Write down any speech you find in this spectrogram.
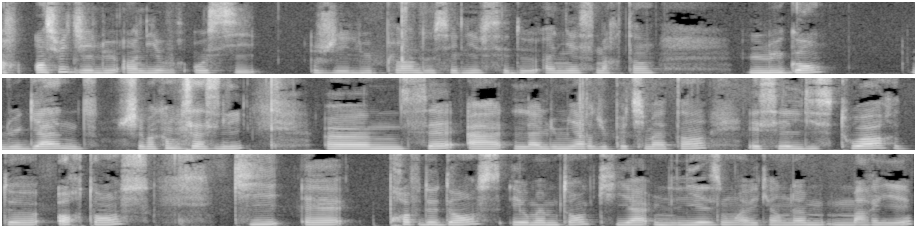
Ensuite, j'ai lu un livre aussi, j'ai lu plein de ces livres, c'est de Agnès Martin Lugan, Lugand, je sais pas comment ça se lit. c'est à la lumière du petit matin et c'est l'histoire de Hortense qui est prof de danse et au même temps qui a une liaison avec un homme marié.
